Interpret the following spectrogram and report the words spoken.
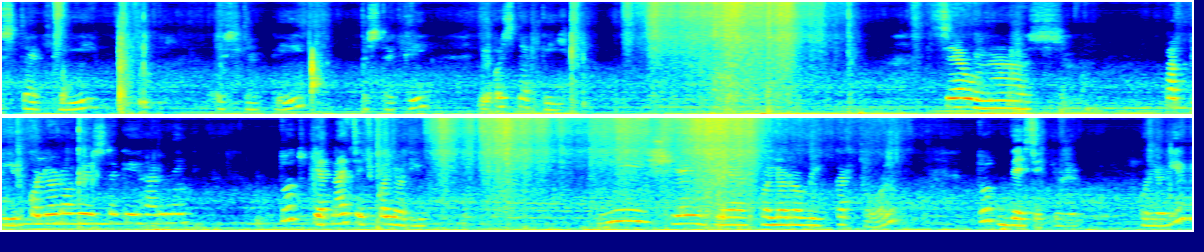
Ось такий. Ось такий. Ось такий. І ось такий. Це у нас папір кольоровий, ось такий гарний. Тут 15 кольорів. І ще є кольоровий картон. Тут 10 уже кольорів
